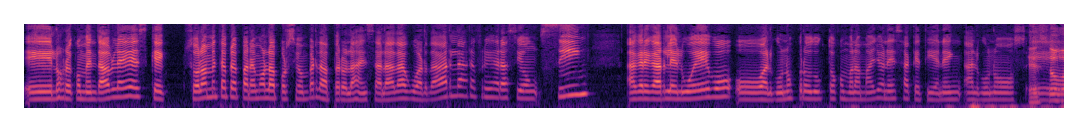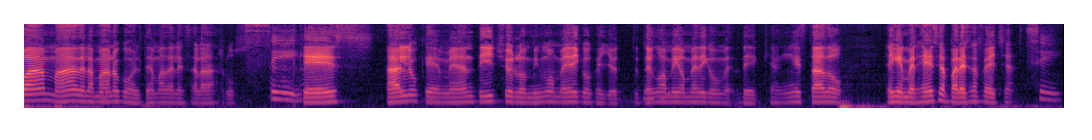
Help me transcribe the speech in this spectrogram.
eh, lo recomendable es que solamente preparemos la porción, ¿verdad? Pero las ensaladas guardarlas en refrigeración sin agregarle el huevo o algunos productos como la mayonesa que tienen algunos... Eso eh, va más de la mano con el tema de la ensalada rusa, Sí, que es algo que me han dicho los mismos médicos que yo, yo tengo amigos médicos de que han estado en emergencia para esa fecha sí.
